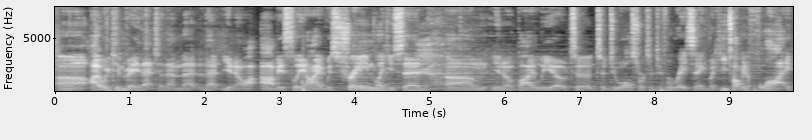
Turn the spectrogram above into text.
Uh, I would convey that to them. That that you know, obviously, I was trained, like you said, um, you know, by Leo to to do all sorts of different racing. But he taught me to fly,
